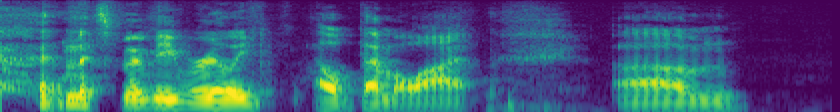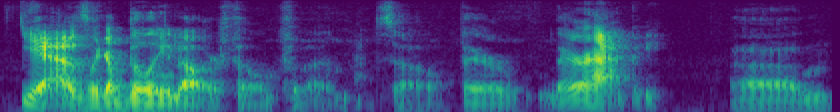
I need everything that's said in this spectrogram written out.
and this movie really helped them a lot. Um, yeah, it was like a billion dollar film for them, so they're they're happy. Um,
